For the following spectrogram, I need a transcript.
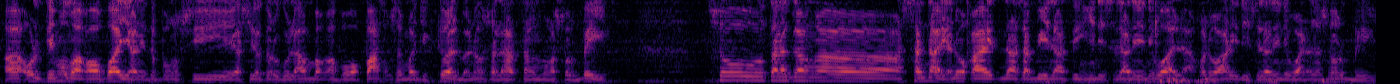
Ah, ultimo mga kababayan, ito pong si uh, Senator Gulambang ang pumapasok sa Magic 12 ano, sa lahat ng mga survey. So talagang ah, sanay ano kahit na sabihin natin hindi sila naniniwala, kunwari hindi sila naniniwala sa survey.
